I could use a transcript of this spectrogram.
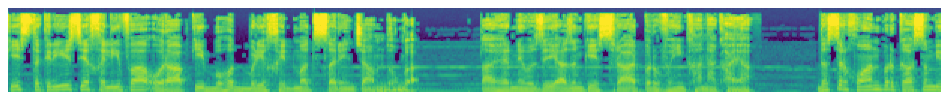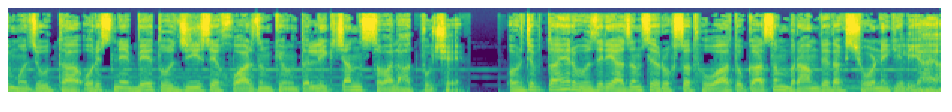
कि इस तकरीर से खलीफा और आपकी बहुत बड़ी खिदमत सर अंजाम दूँगा। ताहिर ने वजी अजम के इसरार पर वहीं खाना खाया। दस्तरखान पर कासम भी मौजूद था और इसने बेतोजी से ख्वारजम के मुतलिक चंद सवाल पूछे। और जब ताहिर वज़ीर अजम से रुख्सत हुआ तो कासम बरामदे तक छोड़ने के लिए आया।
